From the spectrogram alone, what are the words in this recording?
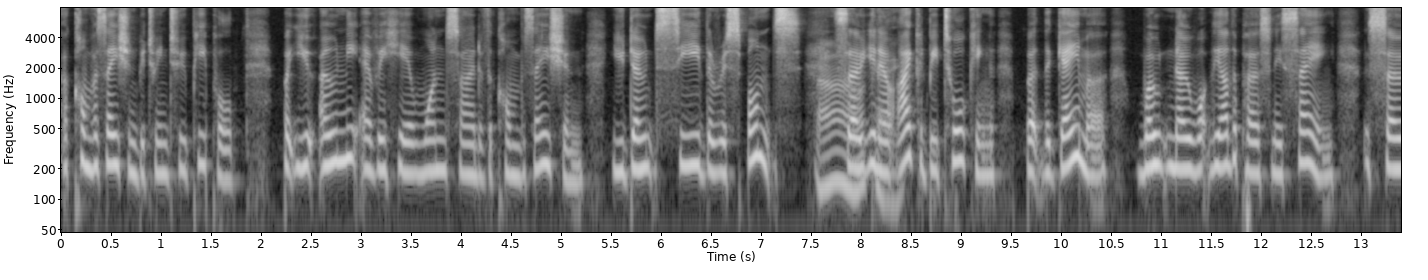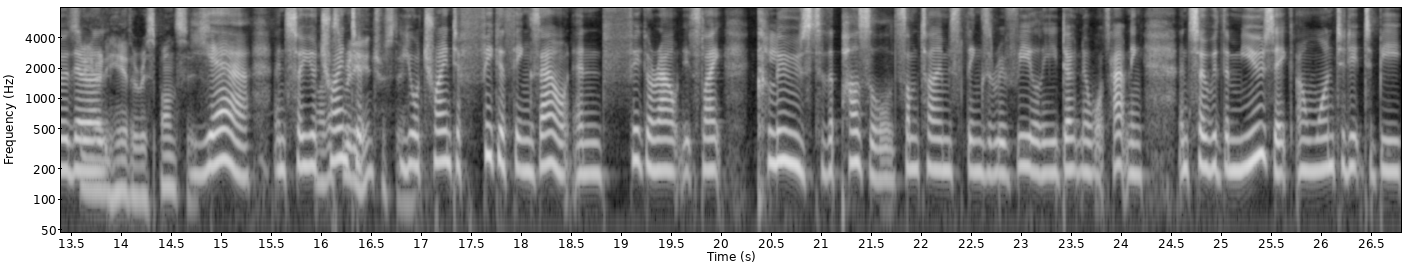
a conversation between two people, but you only ever hear one side of the conversation. You don't see the response. Ah, so, you know. I could be talking, but the gamer won't know what the other person is saying. So So there you are only hear the responses. yeah, and so you're Oh, trying really to interesting. you're trying to figure things out and figure out it's like clues to the puzzle. Sometimes things are revealed and you don't know what's happening. And so with the music, I wanted it to be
